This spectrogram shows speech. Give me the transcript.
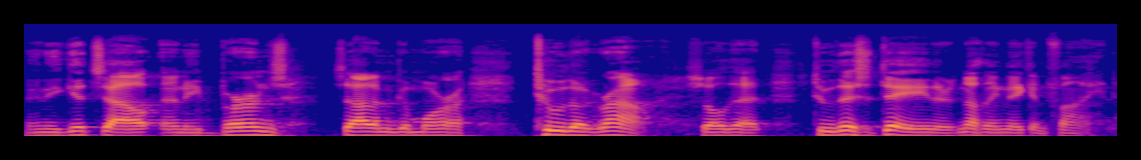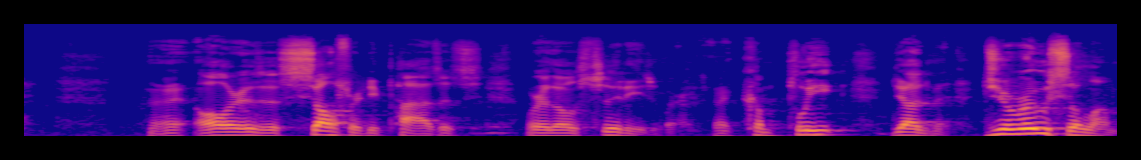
And he gets out and he burns Sodom and Gomorrah to the ground so that to this day there's nothing they can find. All, right? All there is is sulfur deposits where those cities were. Complete judgment. Jerusalem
